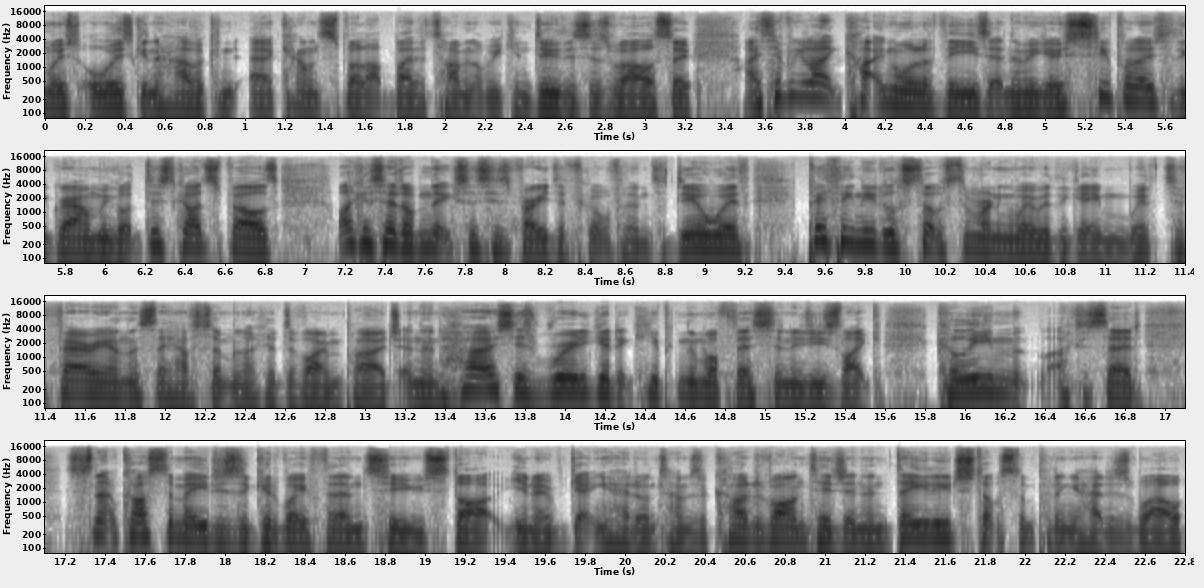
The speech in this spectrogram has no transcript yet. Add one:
almost always going to have a, con- a counter spell up by the time that we can do this as well. So I typically like cutting all of these, and then we go super low to the ground. We got discard spells. Like I said, Ob Nixilis is very difficult for them to deal with. Pithing Needle stops them running away with the game with Teferi unless they have something like a Divine Purge, and then Hearse is really good at keeping them off their synergies. Like Kaleem, like I said, Snapcaster Mage is a good way for them to start, you know, getting ahead on terms of card advantage, and then Deluge stops them pulling ahead as well,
